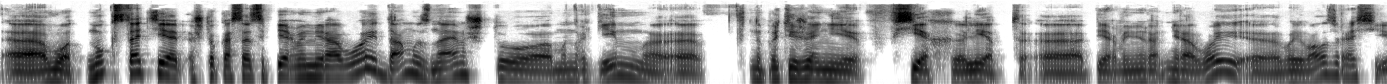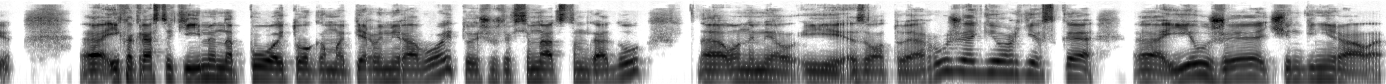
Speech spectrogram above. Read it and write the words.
Вот. Ну, кстати, что касается Первой мировой, да, мы знаем, что Маннергейм на протяжении всех лет э, Первой мировой э, воевал за Россию. Э, и как раз-таки именно по итогам Первой мировой, то есть уже в 17 году, он имел и золотое оружие георгиевское, и уже чин генерала.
